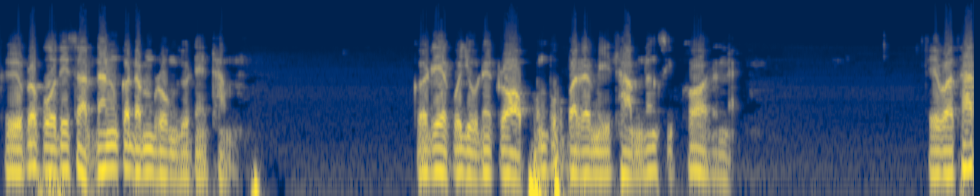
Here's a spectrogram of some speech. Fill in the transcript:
คือพระโพธิสัตว์นั้นก็ดำรงอยู่ในธรรม ก็เรียกว่าอยู่ในกรอบของพวกบารมีธรรมทั้งสิบข้อนั่นแหละ เทวทัต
